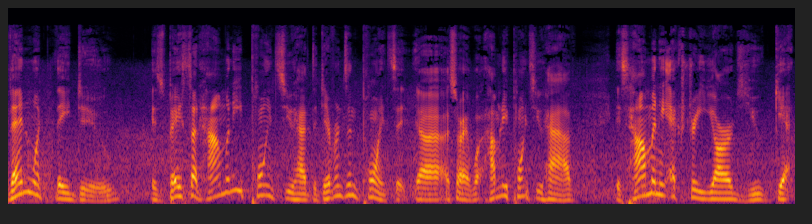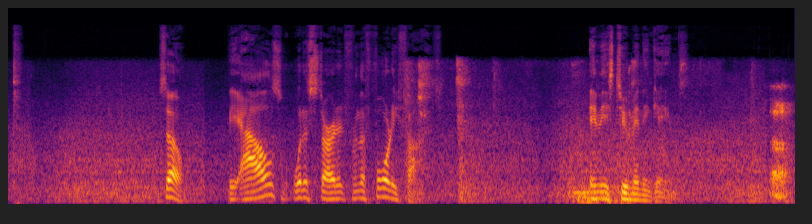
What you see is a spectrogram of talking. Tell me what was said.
Then what they do is based on how many points you have, the difference in points. That, uh, sorry, what, how many points you have is how many extra yards you get. So the Owls would have started from the 45 in these two mini games. Oh.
